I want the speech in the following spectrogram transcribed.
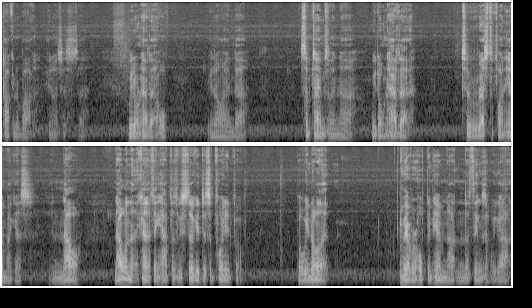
talking about. You know, it's just uh, we don't have that hope. You know, and uh, sometimes when uh, we don't have that to rest upon Him, I guess. And now, now when that kind of thing happens, we still get disappointed, but but we know that we have our hope in Him, not in the things that we got.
